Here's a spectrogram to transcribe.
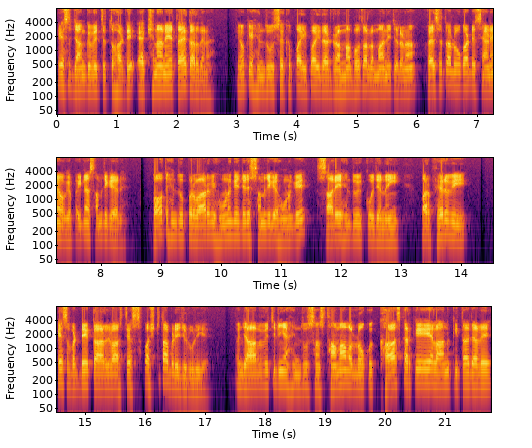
ਇਸ ਜੰਗ ਵਿੱਚ ਤੁਹਾਡੇ ਐਕਸ਼ਨਾਂ ਨੇ ਤੈਅ ਕਰ ਦੇਣਾ। ਕਿਉਂਕਿ ਹਿੰਦੂ ਸਿੱਖ ਭਾਈ ਭਾਈ ਦਾ ਡਰਾਮਾ ਬਹੁਤਾ ਲੰਮਾ ਨਹੀਂ ਚੱਲਣਾ। ਵੈਸੇ ਤਾਂ ਲੋਕ ਸਾਡੇ ਸਿਆਣੇ ਹੋ ਗਏ, ਪਹਿਲਾਂ ਸਮਝ ਗਏ ਨੇ। ਬਹੁਤ ਹਿੰਦੂ ਪਰਿਵਾਰ ਵੀ ਹੋਣਗੇ, ਜਿਹੜੇ ਸਮਝ ਗਏ ਹੋਣਗੇ, ਸਾਰੇ ਹਿੰਦੂ ਇੱਕੋ ਜਿਹੇ ਨਹੀਂ। ਪਰ ਫਿਰ ਵੀ ਇਸ ਵੱਡੇ ਕਾਰਜ ਵਾਸਤੇ ਸਪਸ਼ਟਤਾ ਬੜੀ ਜ਼ਰੂਰੀ ਹੈ। ਪੰਜਾਬ ਵਿੱਚ ਦੀਆਂ ਹਿੰਦੂ ਸੰਸਥਾਵਾਂ ਵੱਲੋਂ ਕੋਈ ਖਾਸ ਕਰਕੇ ਇਹ ਐਲਾਨ ਕੀਤਾ ਜਾਵੇ,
